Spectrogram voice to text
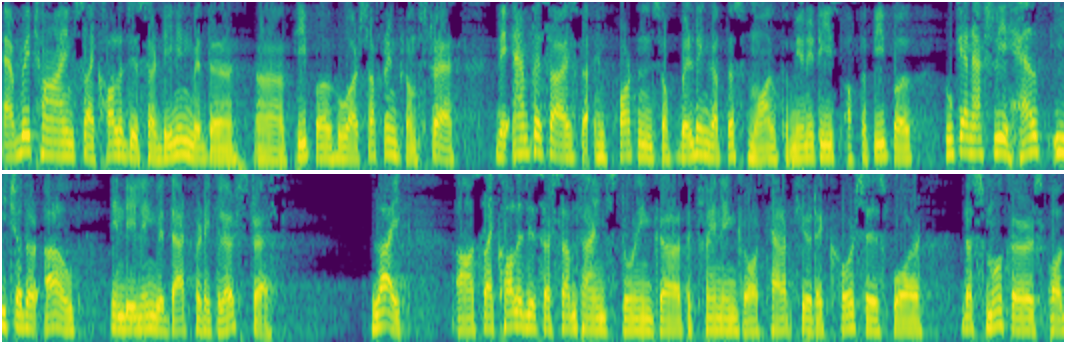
every time psychologists are dealing with the uh, people who are suffering from stress, they emphasize the importance of building up the small communities of the people who can actually help each other out in dealing with that particular stress. Like psychologists are sometimes doing training اور therapeutic courses for the smokers اور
